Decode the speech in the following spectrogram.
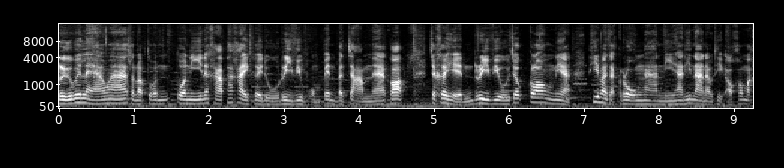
หรือไว้แล้วฮะสำหรับตัวตัวนี้นะครับ ถ้าใครเคยดูรีวิวผมเป็นประจำนะก็จะเคยเห็นรีวิวเจ้ากล้องเนี่ยที่มาจากโรงงานนี้ฮะที่นานาทิกเอาเข้ามา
